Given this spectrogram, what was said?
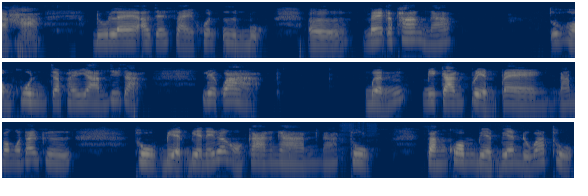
นะคะ ดูแลเอาใจใส่คนอื่นบุก เออแม้กระทั่งนะ ตัวของคุณจะพยายามที่จะเรียกว่า เหมือนมีการเปลี่ยนแปลงนะบางคนท่านคือ ถูกเบียดเบียนในเรื่องของการงานนะ ถูกสังคมเบียดเบียนหรือว่าถูก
